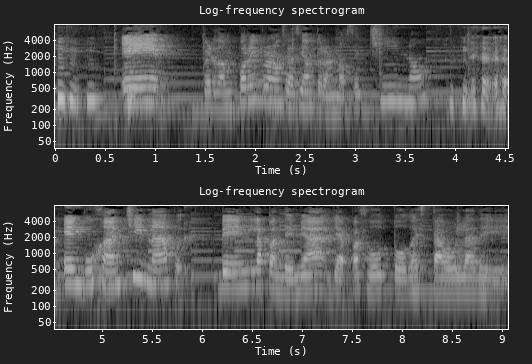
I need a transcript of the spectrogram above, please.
eh, perdón por mi pronunciación, pero no sé chino. En Wuhan, China, pues ven la pandemia, ya pasó toda esta ola de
